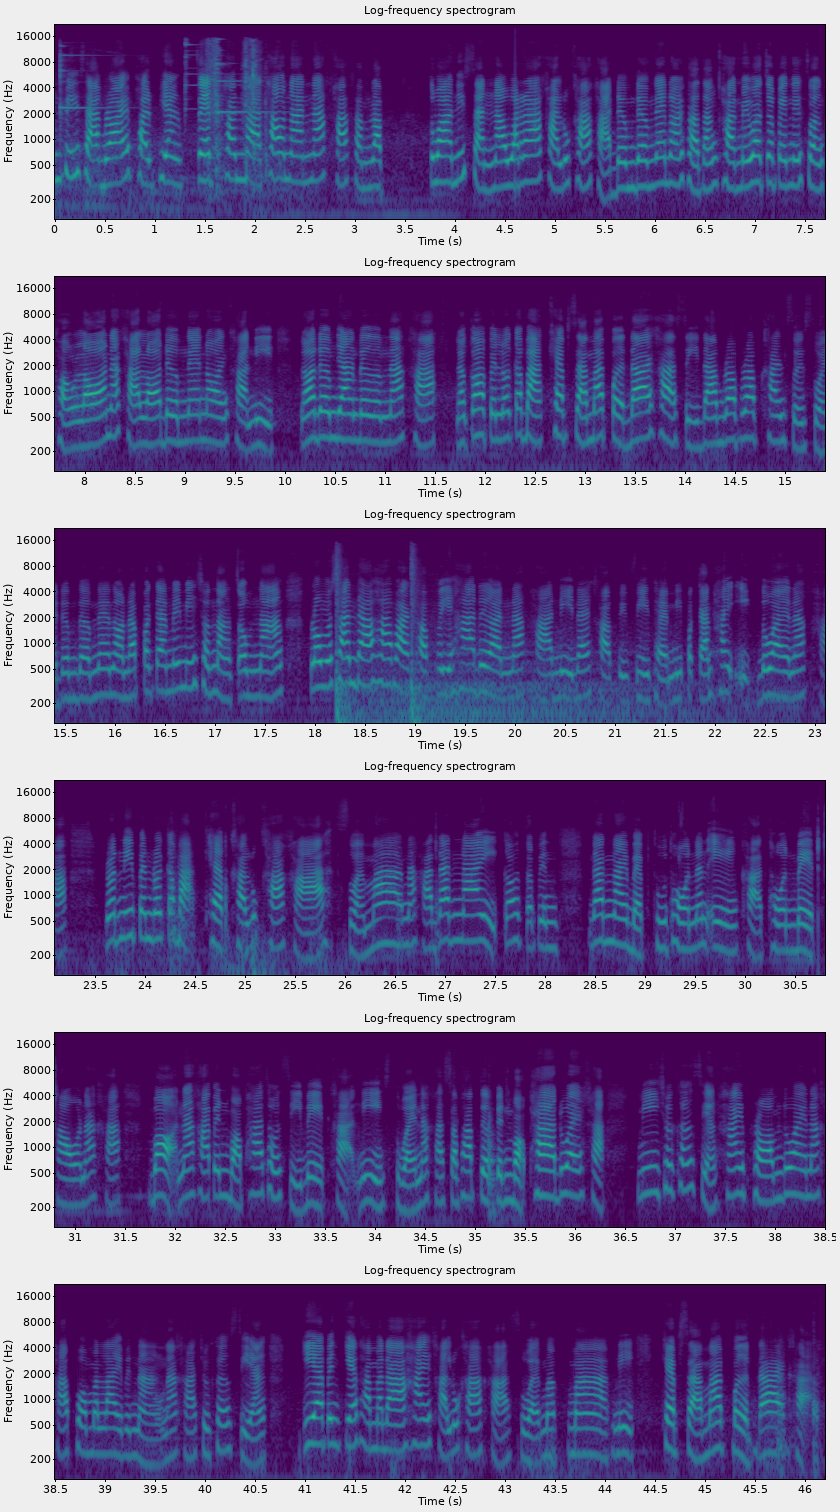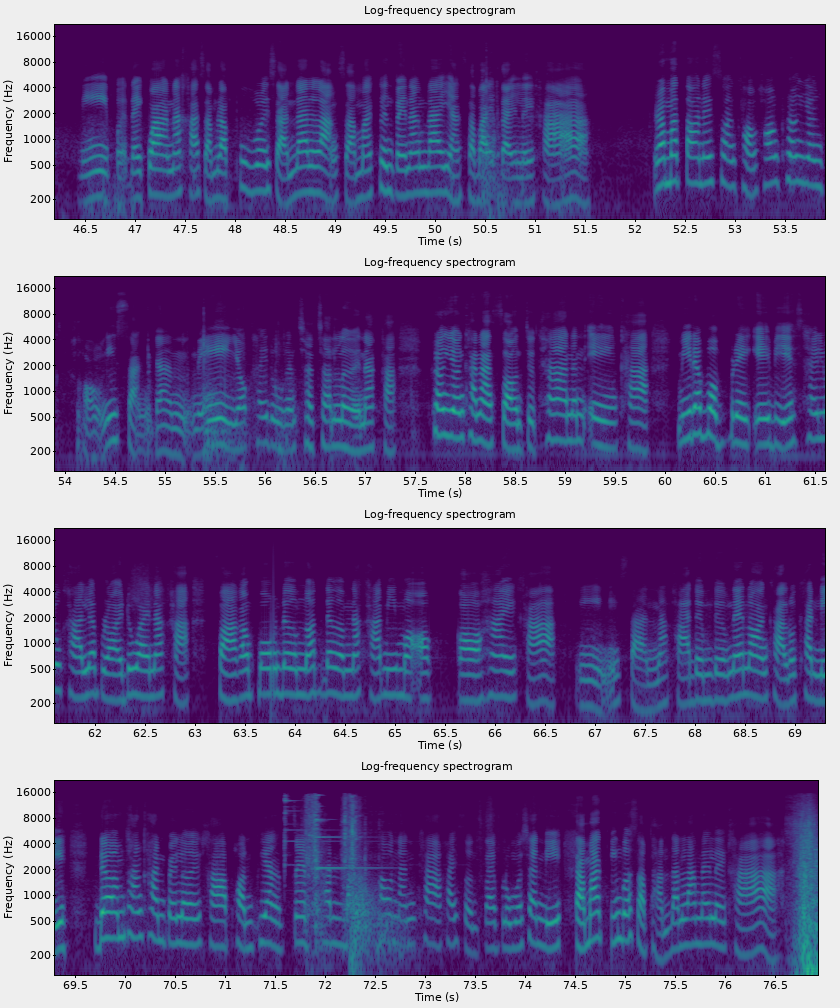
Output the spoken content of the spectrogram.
NP 300 ผ่อนเพียง 7,000 บาทเท่านั้นนะคะสำหรับ ตัวนิสสันนาวาร่าค่ะลูกค้าค่ะเดิมๆแน่นอนค่ะทั้งคันไม่ว่าจะเป็นในส่วนของล้อนะคะล้อเดิมแน่นอนค่ะนี่ล้อเดิมยางเดิมนะคะ แล้วก็เป็นรถกระบะแคปสามารถเปิดได้ค่ะ สีดำรอบๆคันสวยๆเดิมๆแน่นอนรับประกันไม่มีชนหนังจมน้ำโปรโมชั่นดาว5บาทค่ะฟรี5 เดือนนะคะ นี่ได้ค่ะฟรีๆแถมมีประกันให้อีกด้วยนะคะ รถนี้เป็นรถกระบะแคปค่ะลูกค้าขาสวยมากนะคะ ด้านในก็จะเป็นด้านในแบบทูโทนนั่นเองค่ะโทนเบจเทานะคะ เบาะนะคะเป็นเบาะผ้าโทนสีเบจค่ะนี่สวยนะคะ สภาพเดิมเป็นเบาะผ้าด้วยค่ะ มีชุดเครื่องเสียงให้พร้อมด้วยนะคะพวงมาลัยเป็นหนังนะคะ ชุดเครื่องเสียง เกียร์เป็นเกียร์ธรรมดาให้ค่ะ ลูกค้าขาสวยมากๆ นี่แคปสามารถเปิดได้ค่ะ นี่เปิดได้กว้างนะคะสำหรับผู้บริสารด้านหลังสามารถขึ้นไปนั่งได้อย่างสบายใจเลยค่ะ เรามาต่อในส่วนของห้องเครื่องยนต์ของนิสสันกัน นี่ยกให้ดูกันชัดๆเลยนะคะ เครื่องยนต์ขนาด 2.5 นั่นเองค่ะ มีระบบเบรก ABS ให้ลูกค้าเรียบร้อยด้วยนะคะ ฝากระโปรงเดิมน็อตเดิมนะคะ มีมอกกให้ค่ะ นี่นิสสันนะคะ เดิมๆแน่นอนค่ะ รถคันนี้เดิมทั้งคันไปเลยค่ะ ผ่อนเพียง 7,000 บาทเท่านั้นค่ะ ใครสนใจโปรโมชั่นนี้ สามารถทิ้งเบอร์สอบถามด้านล่างได้เลยค่ะ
